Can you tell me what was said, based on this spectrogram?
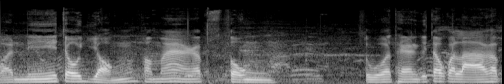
วันนี้เจ้าหยองพม่าครับส่งตัวแทนคือเจ้ากะลาครับ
